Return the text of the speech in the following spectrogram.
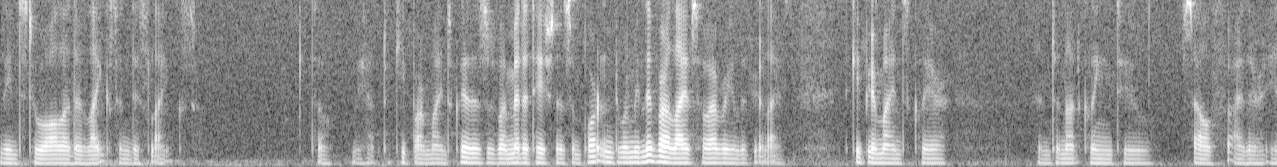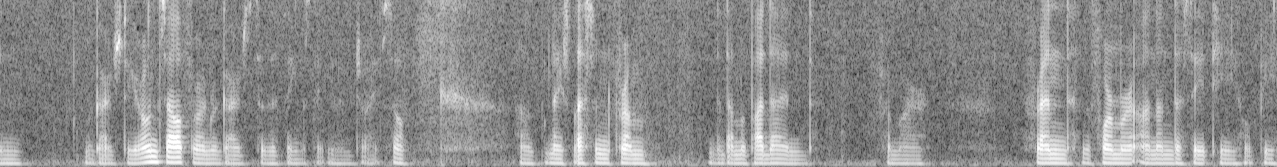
leads to all other likes and dislikes. So we have to keep our minds clear. This is why meditation is important. When we live our lives, however you live your lives, to keep your minds clear and to not cling to self either in regards to your own self or in regards to the things that you enjoy. So a nice lesson from the Dhammapada and from our friend, the former Ananda Sethi. Hope he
